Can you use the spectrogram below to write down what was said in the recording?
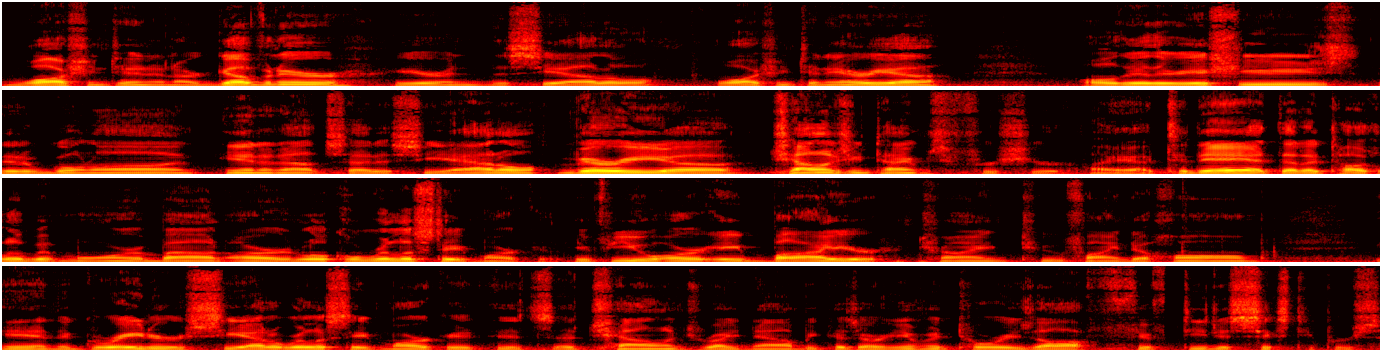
Washington and our governor here in the Seattle, Washington area all the other issues that have gone on in and outside of Seattle. Very uh, challenging times for sure. I, uh, today, I thought I'd talk a little bit more about our local real estate market. If you are a buyer trying to find a home, in the greater Seattle real estate market, it's a challenge right now because our inventory is off 50 to 60%.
